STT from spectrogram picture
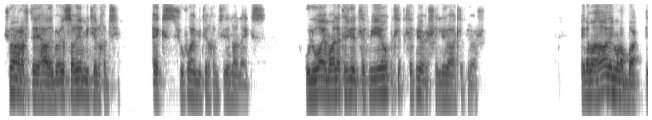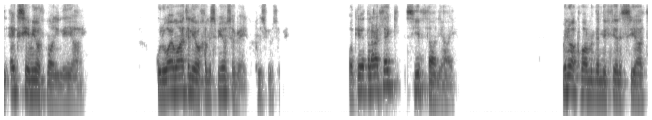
شو عرفت هذا؟ البعد الصغير 250 X شوفوا هاي 250 هنا X وال Y مالتها قد 300 320 اللي هي 320 بينما هذا المربع ال X هي 180 اللي هي هاي. وال Y مالتها اللي هو 570 570 okay طلعت لك C الثاني هاي. منو أكبر من ذني الاثنين ال C ات؟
